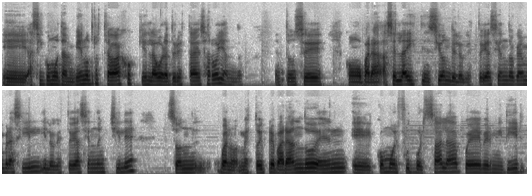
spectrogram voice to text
eh, así como también otros trabajos que el laboratorio está desarrollando. Entonces, como para hacer la distinción de lo que estoy haciendo acá en Brasil y lo que estoy haciendo en Chile, son, bueno, me estoy preparando en eh, cómo el fútbol sala puede permitir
